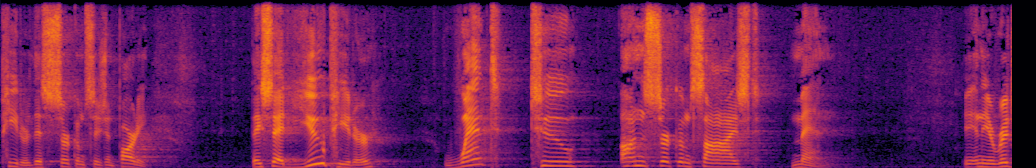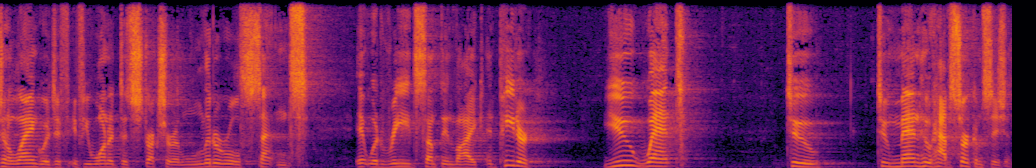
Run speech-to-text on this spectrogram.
Peter, this circumcision party. They said, You, Peter, went to uncircumcised men. In the original language, if, if you wanted to structure a literal sentence, it would read something like, And Peter, you went to, to men who have circumcision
